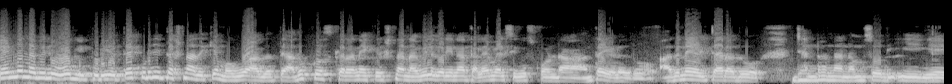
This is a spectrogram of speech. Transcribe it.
ಹೆಣ್ಣು ನವಿಲು ಹೋಗಿ ಕುಡಿಯುತ್ತೆ ಕುಡಿದ ತಕ್ಷಣ ಅದಕ್ಕೆ ಮಗು ಆಗುತ್ತೆ. ಅದಕ್ಕೋಸ್ಕರನೇ ಕೃಷ್ಣ ನವಿಲುಗರಿನ ತಲೆ ಮೇಲೆ ಸಿಗಿಸ್ಕೊಂಡ ಅಂತ ಹೇಳಿದ್ರು. ಅದನ್ನೇ ಹೇಳ್ತಾ ಇರೋದು, ಜನರನ್ನ ನಂಬಿಸೋದು ಹೀಗೆ.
